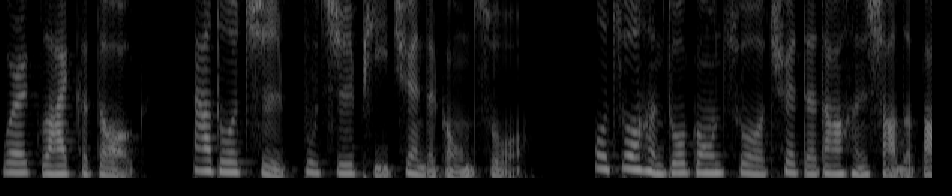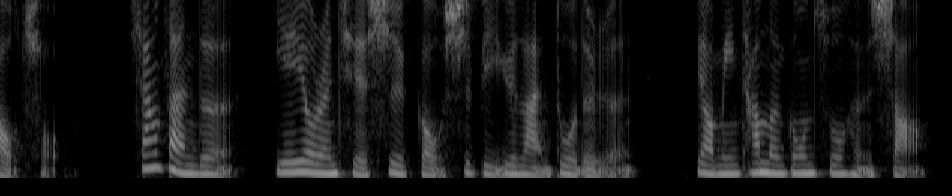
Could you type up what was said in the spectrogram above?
work like a dog，大多指不知疲倦的工作，或做很多工作却得到很少的报酬。相反的，也有人解释狗是比喻懒惰的人，表明他们工作很少，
